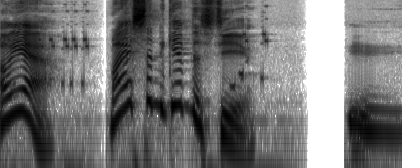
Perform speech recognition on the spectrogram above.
Oh, yeah. Maya said to give this to you. Hmm.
